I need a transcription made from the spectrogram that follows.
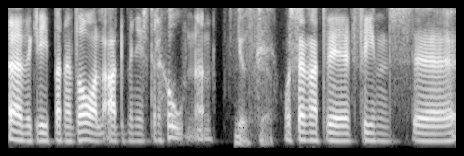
övergripande valadministrationen. Just det. Och sen att det finns eh,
